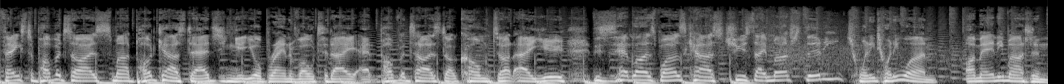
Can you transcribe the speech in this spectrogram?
Thanks to Povertize smart podcast ads, you can get your brain involved today at povertize.com.au. This is Headlines by Ozcast, Tuesday, March 30, 2021. I'm Andy Martin.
